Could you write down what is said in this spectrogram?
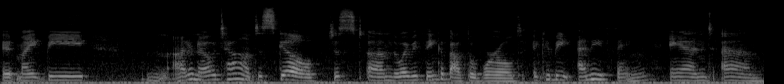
It might be I don't know, talent, a skill, just um, the way we think about the world. It could be anything. And um,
